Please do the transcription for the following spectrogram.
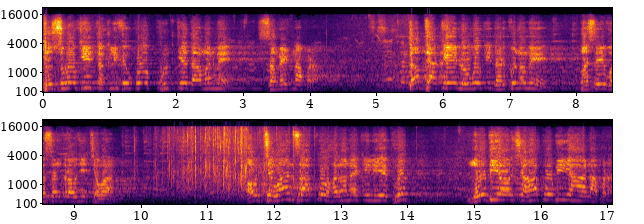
दूसरों की तकलीफों को खुद के दामन में समेटना पड़ा। तब जाके लोगों की धड़कनों में बसे वसंतराव जी चौहान। और चौहान साहब को हराने के लिए खुद मोदी और शाह को भी यहां आना पड़ा।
